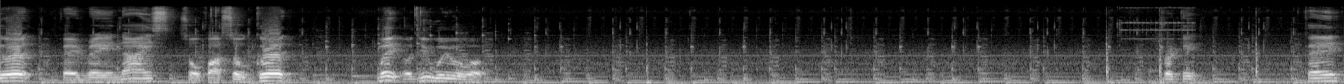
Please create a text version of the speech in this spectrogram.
Good. Very, very nice. So far, so good. Wait, oh, dude, wait, wait, wait. Track it. Okay.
